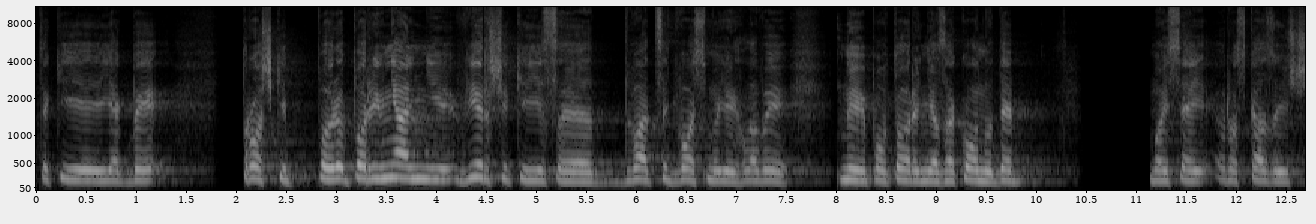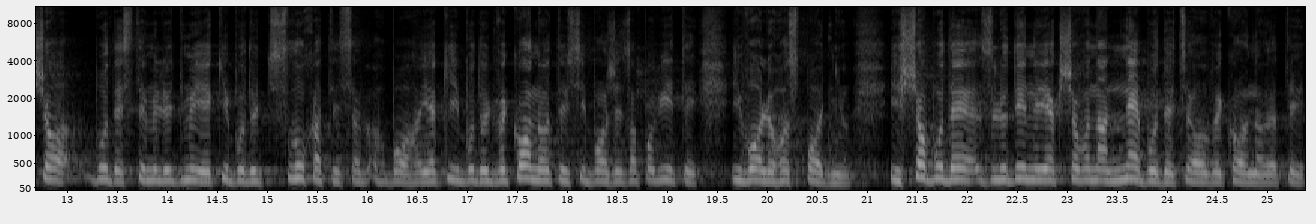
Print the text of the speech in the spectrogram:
такі, якби трошки порівняльні віршики із е, 28 глави книги повторення закону, де Мойсей розказує, що буде з тими людьми, які будуть слухатися Бога, які будуть виконувати всі Божі заповіти і волю Господню. І що буде з людиною, якщо вона не буде цього виконувати,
